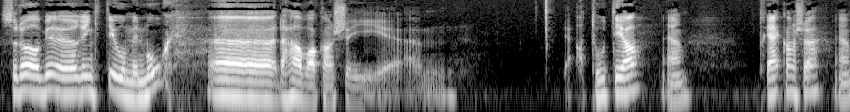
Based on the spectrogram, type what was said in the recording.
Så da ringte jo min mor. Eh, det her var kanskje i eh, ja, to-tida. ja. Tre, kanskje. Ja.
